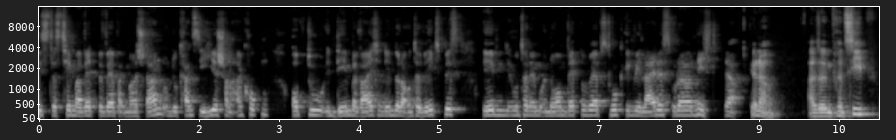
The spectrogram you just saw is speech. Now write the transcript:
ist das Thema Wettbewerb immer Stand und du kannst dir hier schon angucken, ob du in dem Bereich, in dem du da unterwegs bist, eben unter einem enormen Wettbewerbsdruck irgendwie leidest oder nicht. Ja. Genau. Also im Prinzip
